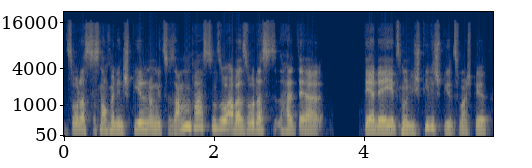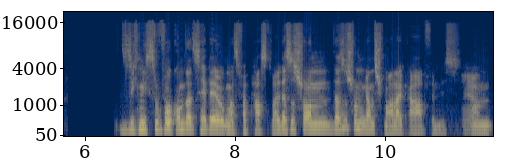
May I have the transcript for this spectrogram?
so, dass das noch mit den Spielen irgendwie zusammenpasst und so, aber so, dass halt der, der, der jetzt nur die Spiele spielt, zum Beispiel, sich nicht so vorkommt, als hätte er irgendwas verpasst, weil das ist schon, das ist schon ein ganz schmaler Grad, finde ich. Ja. Und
